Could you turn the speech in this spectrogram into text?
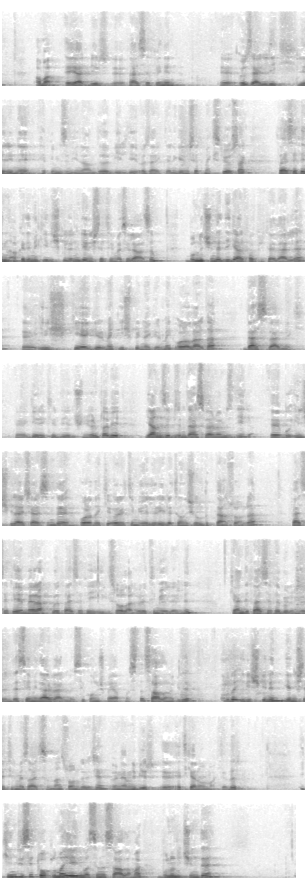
Ama eğer bir e, felsefenin e, özelliklerini hepimizin inandığı, bildiği özelliklerini genişletmek istiyorsak felsefenin akademik ilişkilerinin genişletilmesi lazım. Bunun için de diğer fakültelerle ilişkiye girmek, işbirine girmek, oralarda ders vermek gerekir diye düşünüyorum. Tabii yalnızca bizim ders vermemiz değil, e, bu ilişkiler içerisinde oradaki öğretim üyeleriyle tanışıldıktan sonra felsefeye meraklı, felsefeye ilgisi olan öğretim üyelerinin kendi felsefe bölümlerinde seminer vermesi, konuşma yapması da sağlanabilir. Bu da ilişkinin genişletilmesi açısından son derece önemli bir e, etken olmaktadır. İkincisi topluma yayılmasını sağlamak. Bunun içinde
